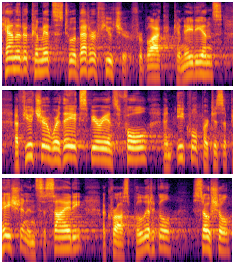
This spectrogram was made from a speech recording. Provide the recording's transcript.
Canada commits to a better future for Black Canadians, a future where they experience full and equal participation in society across political, social,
